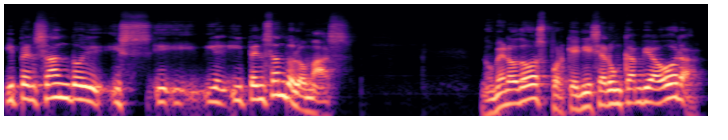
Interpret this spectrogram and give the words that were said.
y pensando y, pensándolo más. Número dos, ¿por qué iniciar un cambio ahora?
